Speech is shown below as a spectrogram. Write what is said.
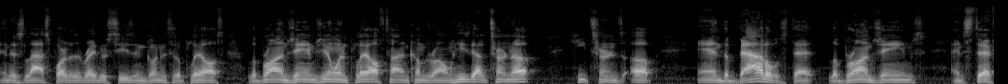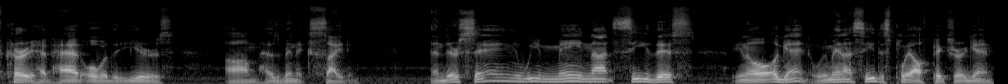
in this last part of the regular season, going into the playoffs. LeBron James, you know, when playoff time comes around, when he's got to turn up, he turns up. And the battles that LeBron James and Steph Curry have had over the years um, has been exciting. And they're saying we may not see this, you know, again. We may not see this playoff picture again.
